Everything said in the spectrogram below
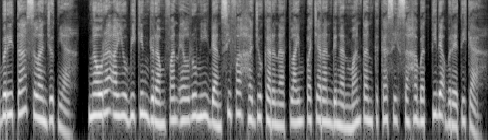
Berita selanjutnya. Naura Ayu bikin geram Van El Rumi dan Siva Haju karena klaim pacaran dengan mantan kekasih sahabat tidak beretika.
